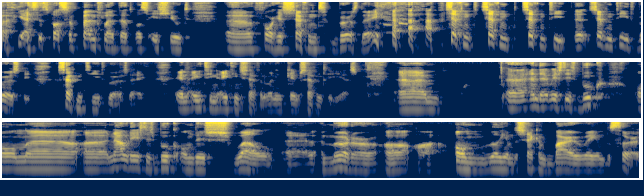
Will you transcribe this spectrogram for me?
yes, this was a pamphlet that was issued uh, for his seventh birthday, seventh, seventh, 70, uh, 17th birthday, 17th birthday in 1887 when he became 70 years. Um, and there is this book on uh, uh, nowadays this book on this well uh, a murder on William II by William III.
